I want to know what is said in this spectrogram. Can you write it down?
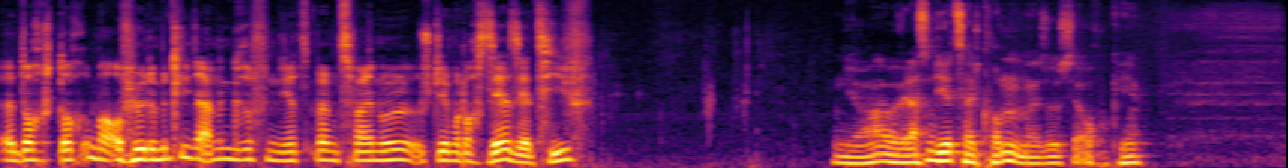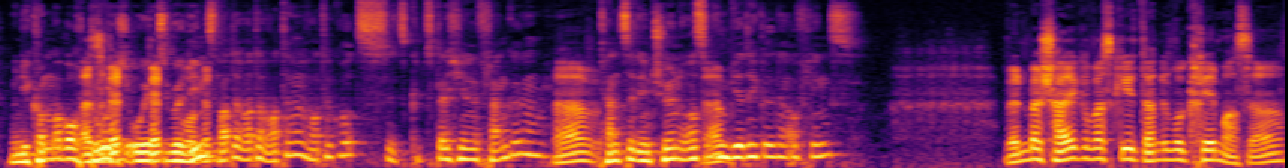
äh, doch, doch immer auf Höhe der Mittellinie angegriffen. Jetzt beim 2-0 stehen wir doch sehr, sehr tief. ja, aber wir lassen die jetzt halt kommen, also ist ja auch okay. Und die kommen aber auch Also durch. wenn- oh, jetzt wenn- über links, warte, warte, warte, warte kurz, jetzt gibt's gleich hier eine Flanke. Ja. Du den schön aus Ja. dem Bierdeckel da auf links? Wenn bei Schalke was geht, dann über Kremers, ja.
